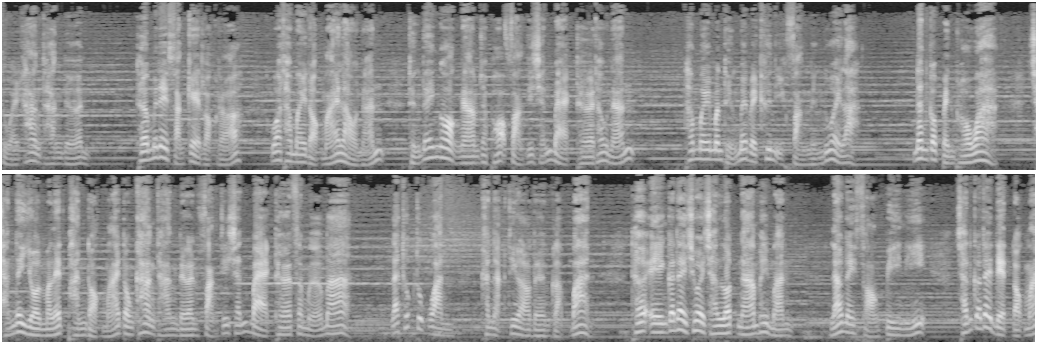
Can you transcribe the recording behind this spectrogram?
สวยๆข้างทางเดิน เธอไม่ได้สังเกตหรอกเหรอ ว่าทำไมดอกไม้เหล่านั้นถึงได้งอกงามเฉพาะฝั่งที่ฉันแบกเธอเท่านั้นทำไมมันถึงไม่ไปขึ้นอีกฝั่งหนึ่งด้วยล่ะ นั่นก็เป็นเพราะว่า ฉันได้โยนเมล็ดพันธุ์ดอกไม้ตรงข้างทางเดินฝั่งที่ฉันแบกเธอเสมอมา และทุกๆวันขณะที่เราเดินกลับบ้าน เธอเองก็ได้ช่วยฉันลดน้ำให้มัน แล้วในสองปีนี้ ฉันก็ได้เด็ดดอกไม้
